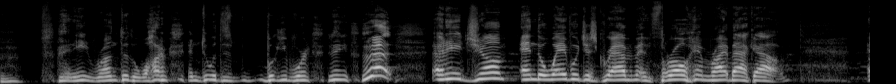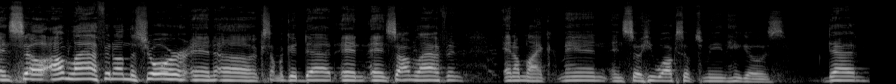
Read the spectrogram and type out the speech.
and he'd run through the water and do with this boogie board, and he'd, and he'd jump, and the wave would just grab him and throw him right back out. And so I'm laughing on the shore, and because uh, I'm a good dad, and and so I'm laughing, and I'm like, man. And so he walks up to me and he goes, Dad,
